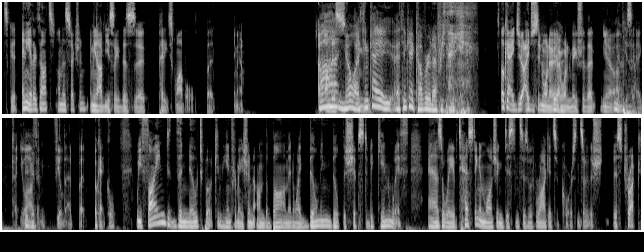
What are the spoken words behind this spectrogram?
It's good. Any other thoughts on this section? I mean, obviously, this is a petty squabble, but, you know. Uh, this, no, I, I mean, think I I think I covered everything. Okay, I, ju- I just didn't want to. Yeah. I wanted to make sure that you know. No, obviously, no. I cut you You're off good. and feel bad, but okay, cool. We find the notebook and the information on the bomb and why Bilming built the ships to begin with, as a way of testing and launching distances with rockets, of course, instead of this sh- this truck.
